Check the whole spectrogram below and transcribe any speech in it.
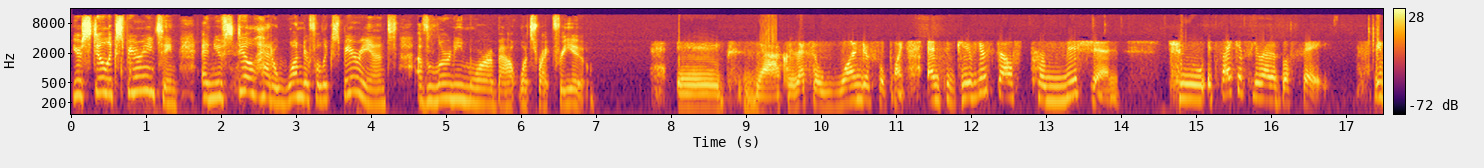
you're still experiencing, and you've still had a wonderful experience of learning more about what's right for you. Exactly. That's a wonderful point. And to give yourself permission to, it's like if you're at a buffet. I mean,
